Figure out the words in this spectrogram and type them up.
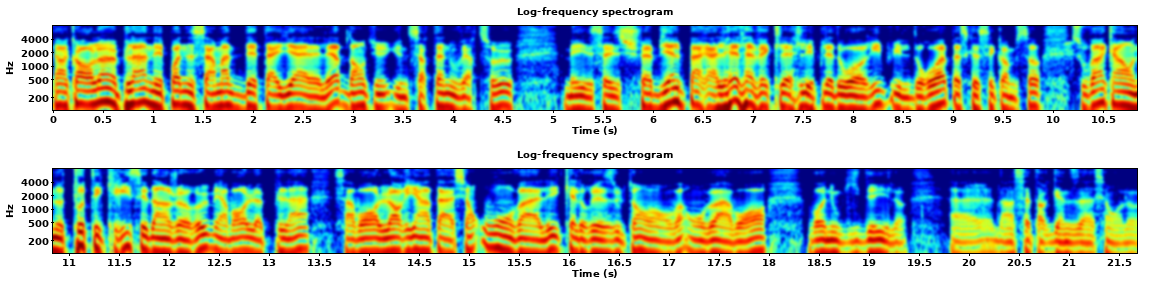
Et encore là, un plan n'est pas nécessairement détaillé à la lettre, donc une certaine ouverture. Mais je fais bien le parallèle avec les plaidoiries puis le droit parce que c'est comme ça. Souvent, quand on a tout écrit, c'est dangereux, mais avoir le plan, savoir l'orientation, où on va aller, quel résultat on, va, veut avoir, va nous guider. Là. Euh, dans cette organisation-là?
